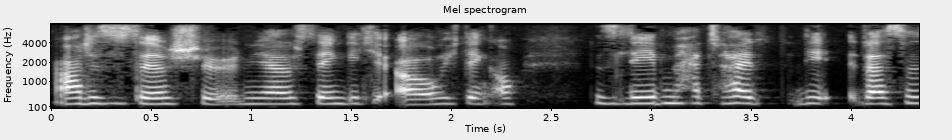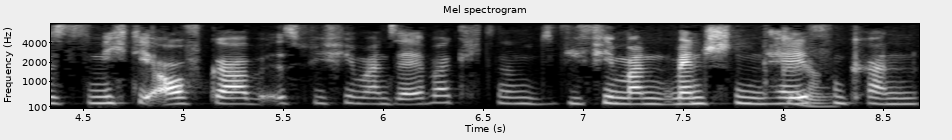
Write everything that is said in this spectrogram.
Ah, das ist sehr schön. Ja, das denke ich auch. Ich denke auch, das Leben hat halt, die, dass es nicht die Aufgabe ist, wie viel man selber kriegt, sondern wie viel man Menschen Genau, helfen kann.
